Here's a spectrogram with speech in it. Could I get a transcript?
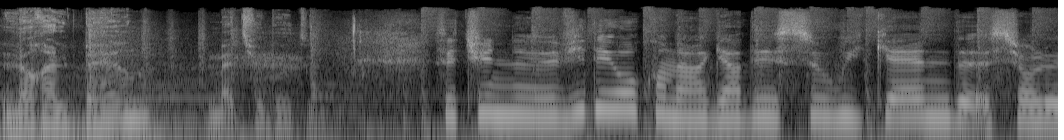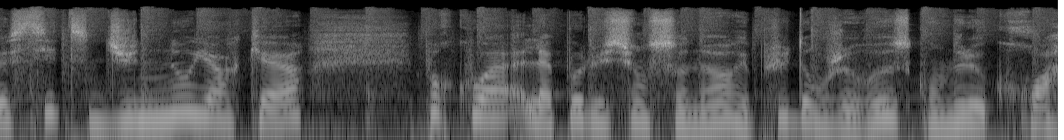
Laure Alberne, Mathieu Baudou. C'est une vidéo qu'on a regardée ce week-end sur le site du New Yorker. Pourquoi la pollution sonore est plus dangereuse qu'on ne le croit?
